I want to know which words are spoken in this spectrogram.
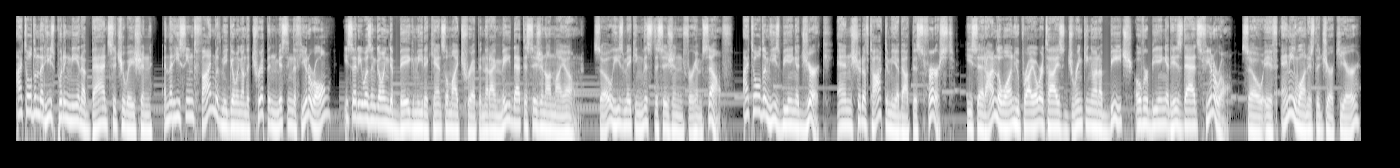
I told him that he's putting me in a bad situation and that he seemed fine with me going on the trip and missing the funeral. He said he wasn't going to beg me to cancel my trip and that I made that decision on my own. So he's making this decision for himself. I told him he's being a jerk and should have talked to me about this first. He said I'm the one who prioritized drinking on a beach over being at his dad's funeral. So if anyone is the jerk here,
